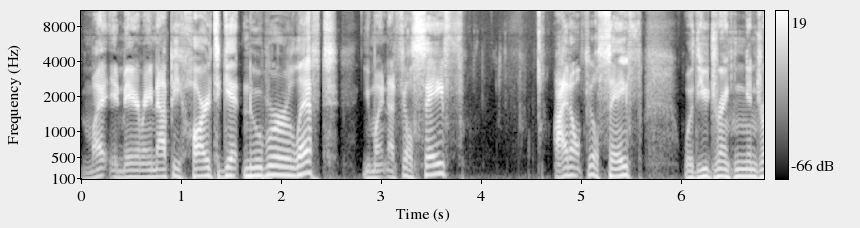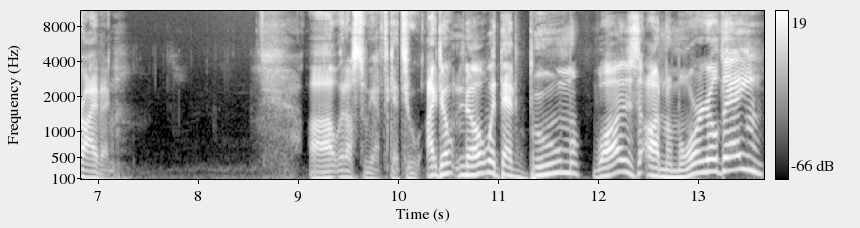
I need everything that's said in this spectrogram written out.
might, it may or may not be hard to get an Uber or Lyft. You might not feel safe. I don't feel safe with you drinking and driving. Uh, what else do we have to get to? I don't know what that boom was on Memorial Day.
